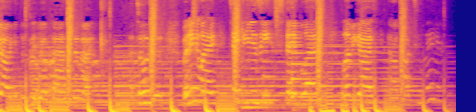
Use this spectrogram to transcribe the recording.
knew I would get this video fast, didn't I? I told you. But anyway, take it easy, stay blessed, love you guys.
